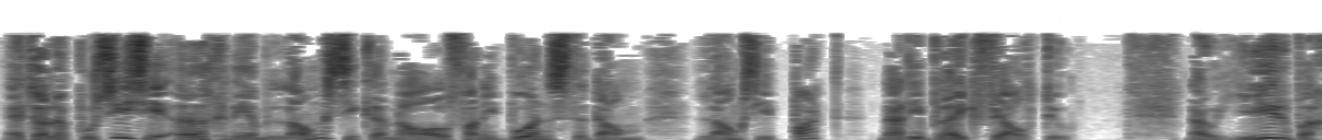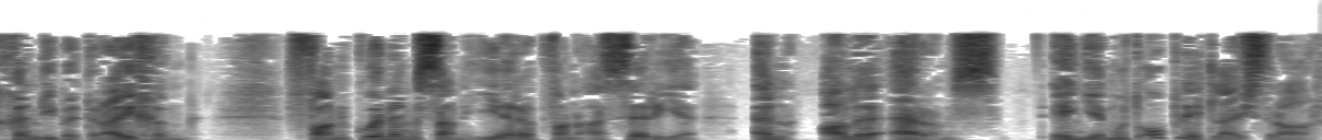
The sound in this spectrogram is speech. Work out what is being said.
het hulle posisie ingeneem langs die kanaal van die boonste dam langs die pad na die Blykveld toe. Nou hier begin die bedreiging van koning Sanherib van Assirië in alle erns. En jy moet oplet luisteraar.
